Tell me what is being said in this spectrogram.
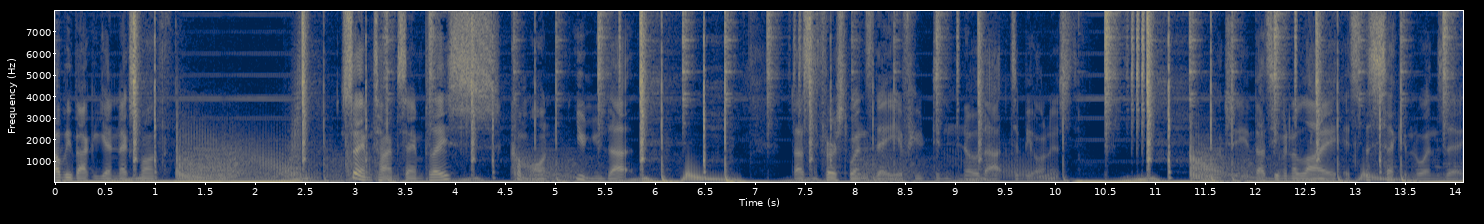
I'll be back again next month. Same time, same place. Come on, you knew that. That's the first Wednesday if you didn't know that, to be honest. Actually, that's even a lie. It's the second Wednesday.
